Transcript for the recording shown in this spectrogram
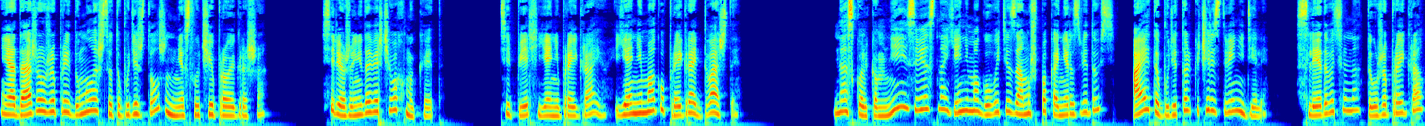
Я даже уже придумала, что ты будешь должен мне в случае проигрыша. Сережа недоверчиво хмыкает. Теперь я не проиграю. Я не могу проиграть дважды. Насколько мне известно, я не могу выйти замуж, пока не разведусь. А это будет только через две недели. Следовательно, ты уже проиграл.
